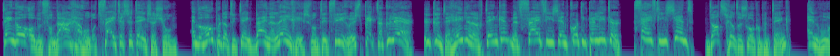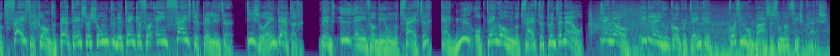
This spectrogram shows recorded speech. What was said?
Tango opent vandaag haar 150ste tankstation. En we hopen dat uw tank bijna leeg is, want dit vieren is spectaculair. U kunt de hele dag tanken met 15 cent korting per liter. 15 cent! Dat scheelt een slok op een tank. En 150 klanten per tankstation kunnen tanken voor 1,50 per liter. Diesel 1,30. Bent u een van die 150? Kijk nu op tango150.nl. Tango, iedereen goedkoper tanken. Korting op basis van de adviesprijs.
